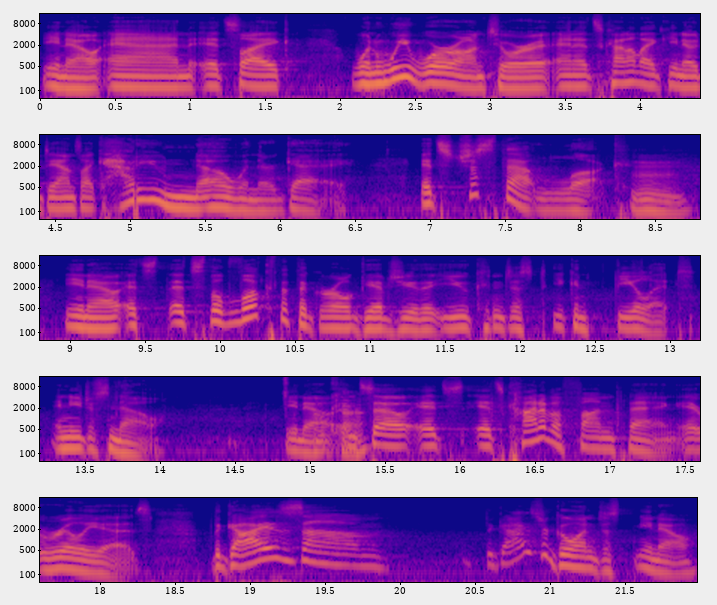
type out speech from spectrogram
you know, and it's like when we were on tour, and it's kind of like you know, Dan's like, how do you know when they're gay? It's just that look, you know. It's it's the look that the girl gives you that you can just you can feel it, and you just know you know? Okay. and so it's it's kind of a fun thing. It really is. The guys um the guys are going just you know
